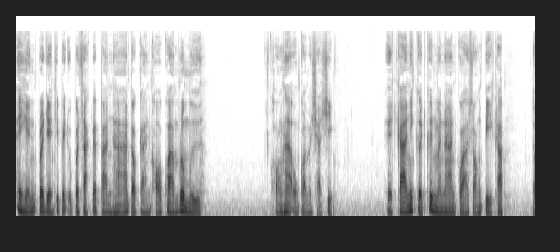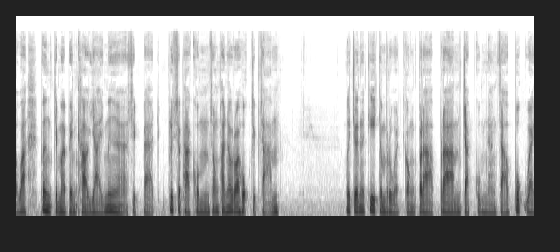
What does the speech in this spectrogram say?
ให้เห็นประเด็นที่เป็นอุปสรรคและปัญหาต่อการขอความร่วมมือ ของ 5 องค์กรวิชาชีพ เหตุการณ์นี้เกิดขึ้นมานานกว่า 2 ปีครับ แต่ว่าเพิ่งจะมาเป็นข่าวใหญ่เมื่อ 18 พฤษภาคม 2563 เมื่อเจ้าหน้าที่ตำรวจกองปราบปรามจับกลุ่มนางสาวปุ๊กวัย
